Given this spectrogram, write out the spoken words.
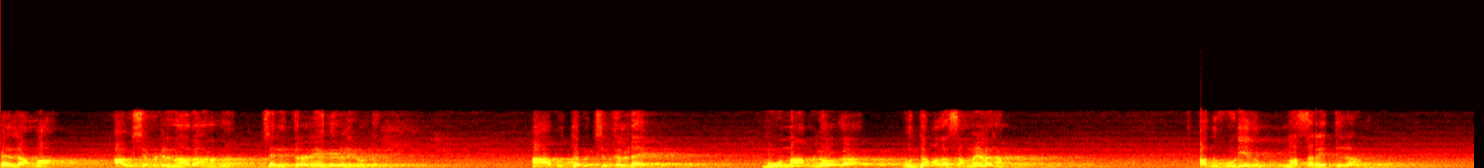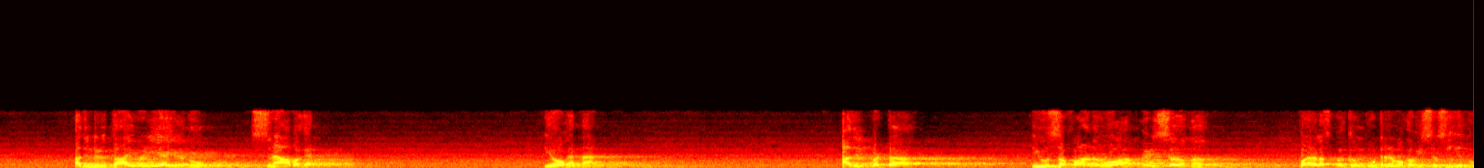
അയാളുടെ അമ്മ ആവശ്യപ്പെട്ടിരുന്നത് അതാണെന്ന് ചരിത്രരേഖകളിലുണ്ട്. ആ ബുദ്ധ ഭിക്ഷുക്കളുടെ മൂന്നാം ലോക ബുദ്ധമത സമ്മേളനം അന്ന് കൂടിയതും നസറത്തിലാണ്. അതിന്റെ ഒരു തായ് വഴിയായിരുന്നു സ്നാപകൻ യോഹന്നാൻ. അതിൽപ്പെട്ട യൂസഫാണ് വിവാഹം കഴിച്ചതെന്ന് പഴളസ്പെക്കും കൂട്ടരുമൊക്കെ വിശ്വസിക്കുന്നു.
